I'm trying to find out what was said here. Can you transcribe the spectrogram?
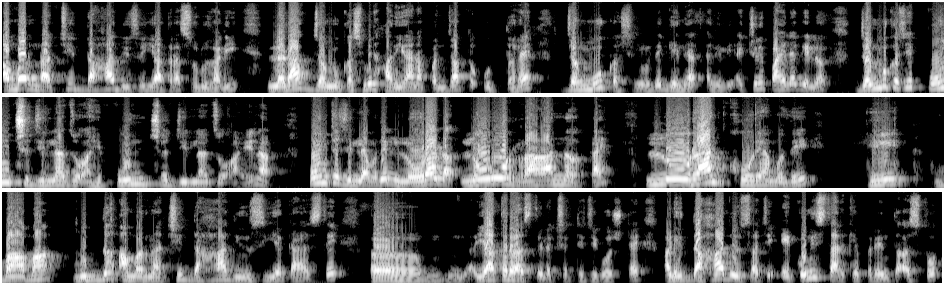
अमरनाथची दहा दिवसीय यात्रा सुरू झाली? लडाख जम्मू काश्मीर हरियाणा पंजाब तर उत्तर आहे. जम्मू काश्मीरमध्ये घेण्यात आलेली. ऍक्च्युली पाहायला गेलं जम्मू काश्मीर पूंछ जिल्हा जो आहे पूंछ जिल्हा जो आहे ना पूंछ जिल्ह्यामध्ये लोरान लोरान काय? लोरान खोऱ्यामध्ये हे बाबा बुद्ध अमरनाथची दहा दिवसीय काय असते? यात्रा असते लक्षात त्याची गोष्ट आहे. आणि दहा दिवसाची एकोणीस तारखेपर्यंत असतो.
